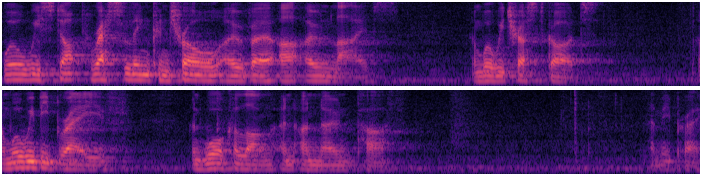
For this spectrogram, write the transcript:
Will we stop wrestling control over our own lives? And will we trust God? And will we be brave and walk along an unknown path? Let me pray.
